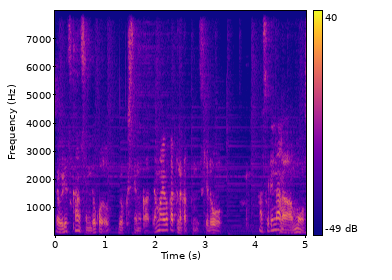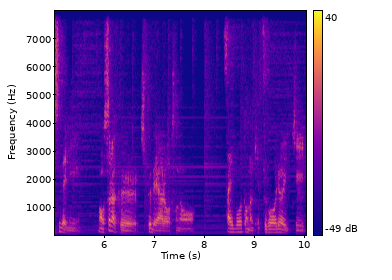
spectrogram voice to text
じゃあウイルス感染どこをブロックしてるのかってあんまり分かってなかったんですけど、まあ、それならもうすでに、まあ、おそらく効くであろう、その細胞との結合領域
